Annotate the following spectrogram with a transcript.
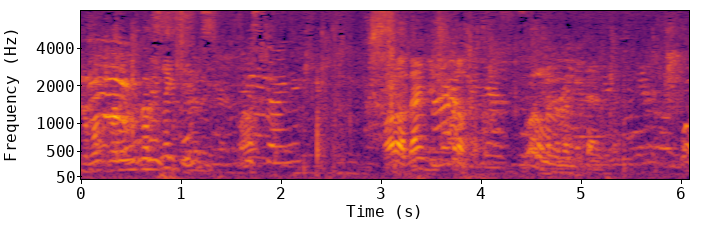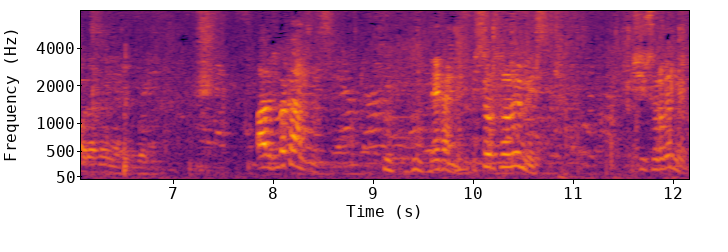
Kabakların yukarısına gidiyoruz. Valla ben şu tarafa. Bu arada hemen bir tane. Bu arada hemen bir tane. Abi bakar mısınız? Beyefendi bir soru sorabilir miyiz? Bir şey sorabilir miyim?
